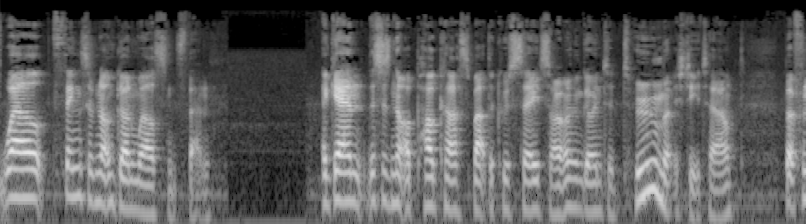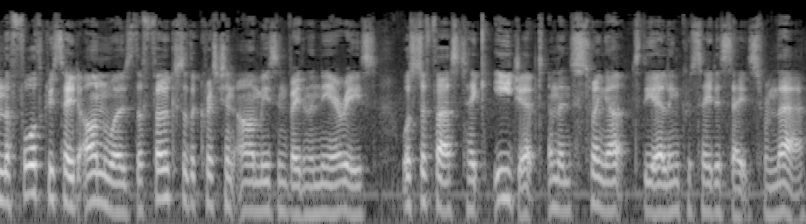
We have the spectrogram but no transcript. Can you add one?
well, things have not gone well since then. Again, this is not a podcast about the Crusades, so I won't go into too much detail, but from the Fourth Crusade onwards, the focus of the Christian armies invading the Near East was to first take Egypt and then swing up to the ailing Crusader states from there.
